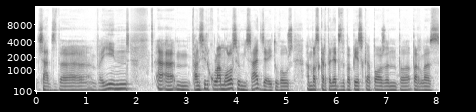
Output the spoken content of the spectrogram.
xats de veïns, eh, eh, fan circular molt el seu missatge i tu veus amb els cartellets de papers que posen per, per les,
